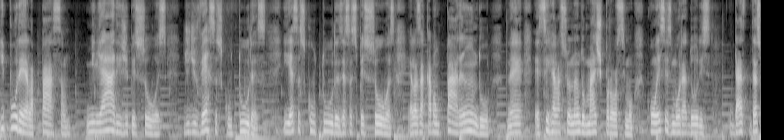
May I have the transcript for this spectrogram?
E por ela passam milhares de pessoas de diversas culturas e essas culturas, essas pessoas, elas acabam parando, né, eh, se relacionando mais próximo com esses moradores das, das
